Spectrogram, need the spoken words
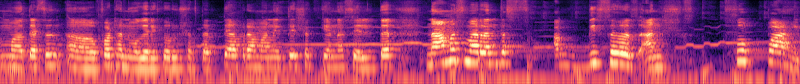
म त्याचं पठन वगैरे करू शकतात. त्याप्रमाणे ते शक्य नसेल तर नामस्मरण तर अगदी सहज आणि सोपं आहे.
